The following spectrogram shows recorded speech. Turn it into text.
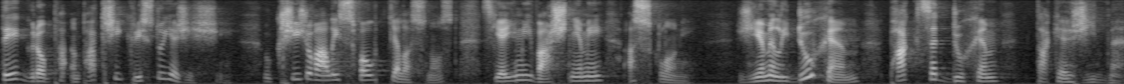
ty, kdo patří Kristu Ježíši, ukřižovali svou tělesnost s jejími vášněmi a sklony. Žijeme-li duchem, pak se duchem také řídme.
